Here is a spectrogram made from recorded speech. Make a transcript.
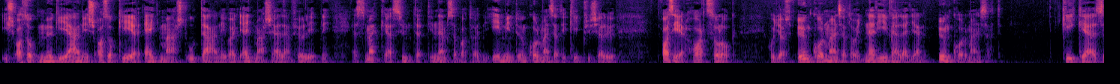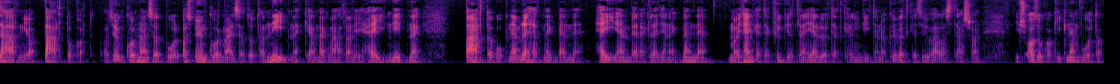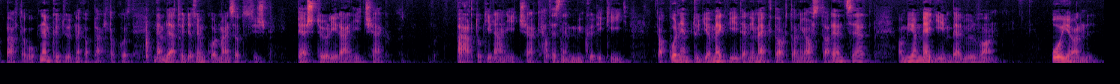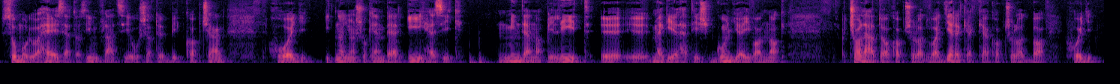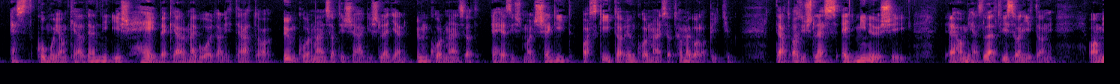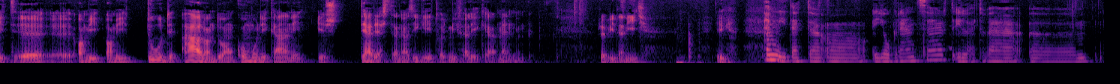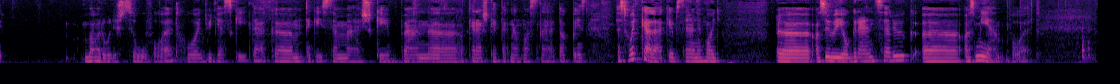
és azok mögé állni, és azokért egymást utálni, vagy egymás ellen fölépni, ezt meg kell szüntetni, nem szabad hagyni. Én, mint önkormányzati képviselő, azért harcolok, hogy az önkormányzat, hogy nevében legyen önkormányzat. Ki kell zárni a pártokat az önkormányzatból, az önkormányzatot a népnek kell megváltani, a helyi népnek, pártagok nem lehetnek benne, helyi emberek legyenek benne, majd rengeteg független jelöltet kell indítani a következő választáson, és azok, akik nem voltak pártagok, nem kötődnek a pártokhoz, nem lehet, hogy az önkormányzatot is Pestől irányítsák, pártok irányítsák, hát ez nem működik így akkor nem tudja megvédeni, megtartani azt a rendszert, ami a megyén belül van. Olyan szomorú a helyzet az infláció, stb. kapcsán, hogy itt nagyon sok ember éhezik, mindennapi lét megélhetési gondjai vannak, a családdal kapcsolatban, a gyerekekkel kapcsolatban, hogy ezt komolyan kell venni, és helybe kell megoldani. Tehát a önkormányzatiság is legyen önkormányzat, ehhez is majd segít, a szkíta önkormányzat, ha megalapítjuk. Tehát az is lesz egy minőség, e, amihez lehet viszonyítani, amit, ami, ami tud állandóan kommunikálni és terjeszteni az igét, hogy mifelé kell mennünk. Röviden így. Igen. Említette a jogrendszert, illetve arról is szó volt, hogy ugye szkíták egészen másképpen kereskedtek, nem használtak pénzt. Ezt hogy kell elképzelni, hogy az ő jogrendszerük az milyen volt?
